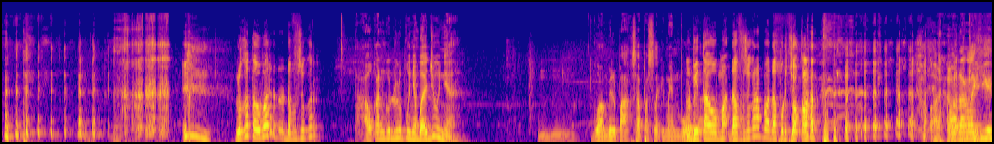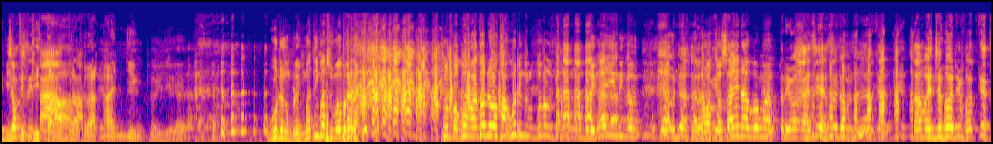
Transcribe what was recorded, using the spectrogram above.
Lu kok tahu bar Davor Syukur? Tahu kan gua dulu punya bajunya. Gua ambil paksa pas lagi main bola. Lebih tahu Davor Syukur apa dapur coklat? Orang lagi ngejok Itu ditabrak. anjing. Oh iya iya. gue udah ngeblank banget nih bar sumpah bar. sumpah gue gak tau nih otak gue nih gue lagi ngeblank aja nih gue. Ya udah kalau Ngerocos gitu. dah gue mah. Terima kasih yang sudah mendengarkan. Sampai jumpa di podcast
